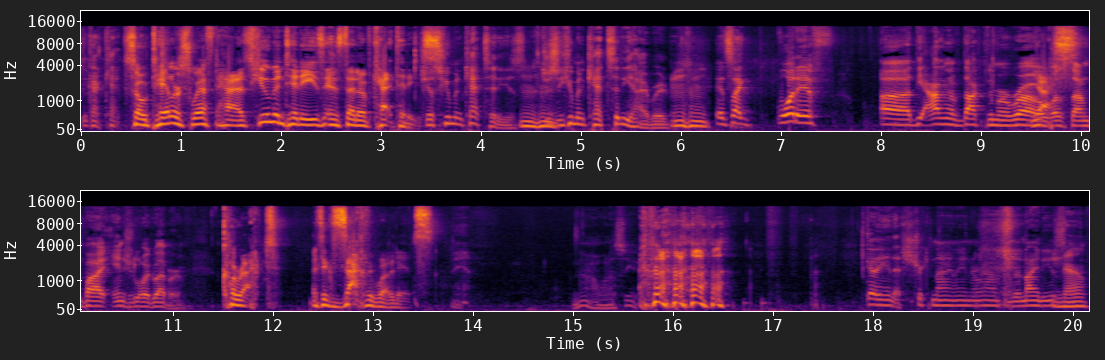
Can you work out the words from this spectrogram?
They got cat So Taylor Swift has human titties instead of cat titties. just human cat titties, Mm-hmm. just a human cat titty hybrid. It's like, what if uh, the Island of Doctor Moreau Yes. was done by Andrew Lloyd Webber? correct. That's exactly what it is. No, I want to see it. got any of that strychnine laying around from the nineties? No,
